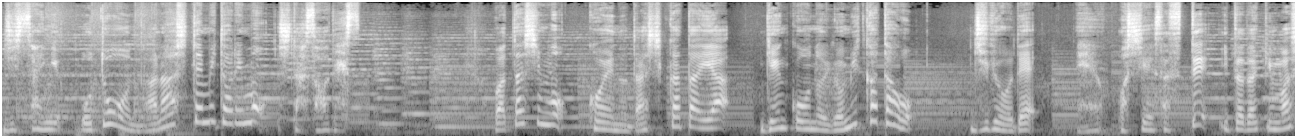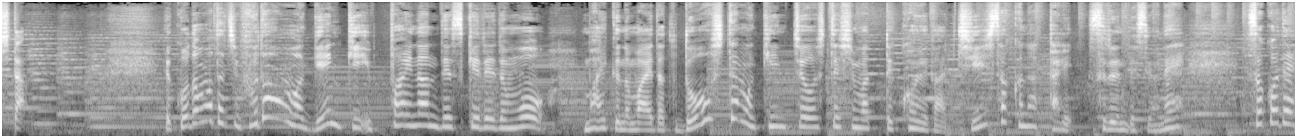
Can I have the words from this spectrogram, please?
実際に音を鳴らしてみたりもしたそうです。私も声の出し方や原稿の読み方を授業で、えー、教えさせていただきました。子どもたち普段は元気いっぱいなんですけれどもマイクの前だとどうしても緊張してしまって声が小さくなったりするんですよね。そこで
